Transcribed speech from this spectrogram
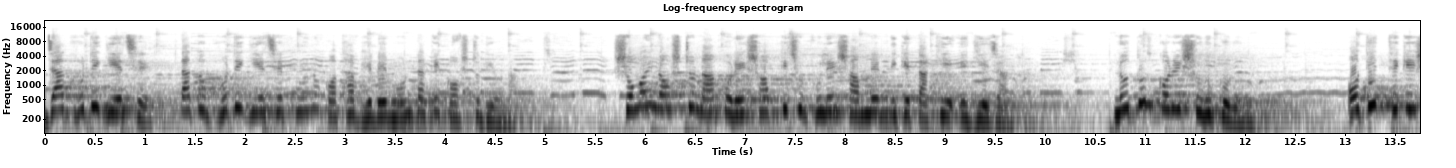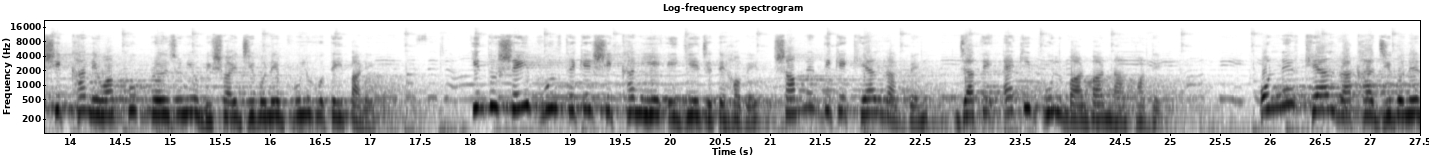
যা ঘটে গিয়েছে, তা তো ঘটে গিয়েছে পূর্ণ কথা ভেবে মনটাকে কষ্ট দিও না। সময় নষ্ট না করে সবকিছু ভুলে সামনের দিকে তাকিয়ে এগিয়ে যান। নতুন করে শুরু করুন। অতীত থেকে শিক্ষা নেওয়া খুব প্রয়োজনীয় বিষয় জীবনে ভুল হতেই পারে। কিন্তু সেই ভুল থেকে শিক্ষা নিয়ে এগিয়ে যেতে হবে। সামনের দিকে খেয়াল রাখবেন, যাতে একই ভুল বারবার না ঘটে। অন্যের খেয়াল রাখা জীবনের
